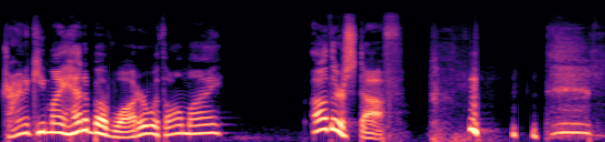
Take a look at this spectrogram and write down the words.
trying to keep my head above water with all my other stuff.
